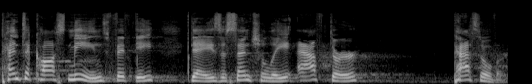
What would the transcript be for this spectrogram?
Pentecost means 50 days essentially after Passover.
